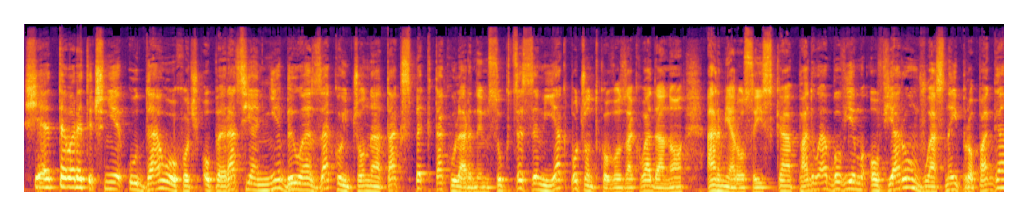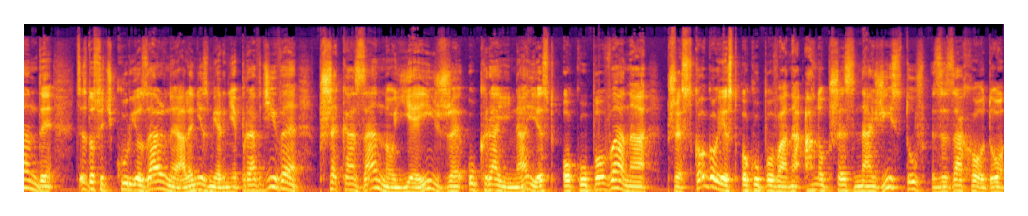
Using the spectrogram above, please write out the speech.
się teoretycznie udało, choć operacja nie była zakończona tak spektakularnym sukcesem, jak początkowo zakładano. Armia rosyjska padła bowiem ofiarą własnej propagandy, co jest dosyć kuriozalne, ale niezmiernie prawdziwe. Przekazano jej, że Ukraina jest okupowana. Przez kogo jest okupowana? Ano przez nazistów z zachodu,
